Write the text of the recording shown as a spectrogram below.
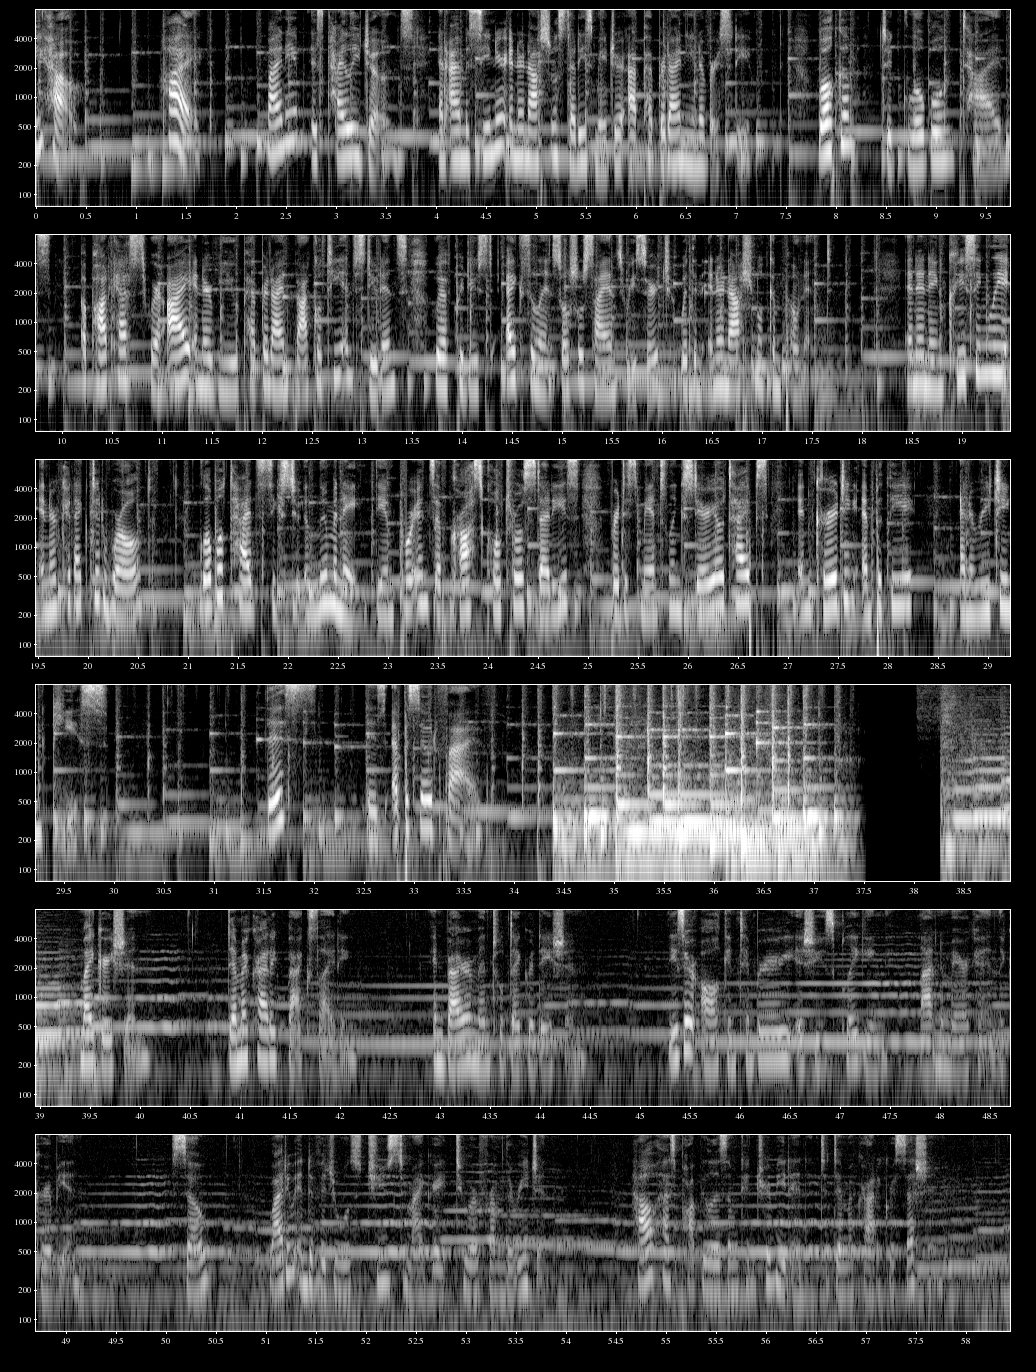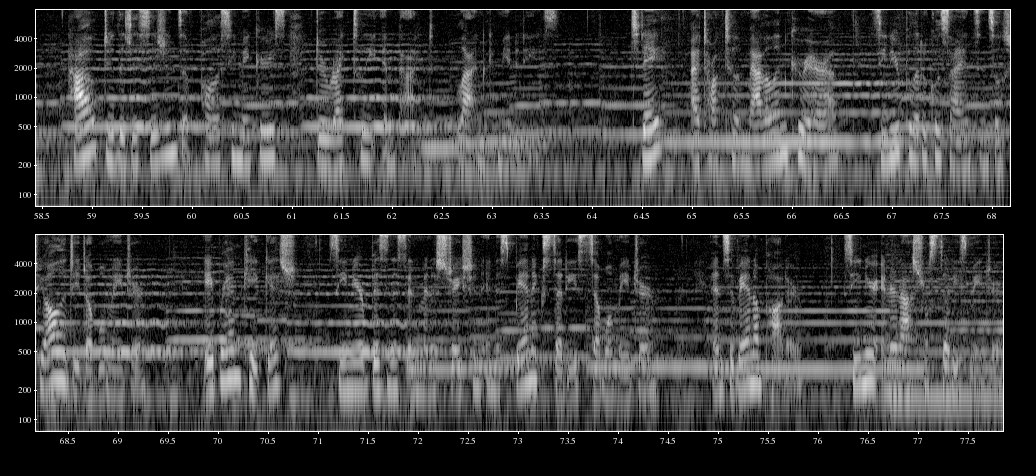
Ni hao. Hi, my name is Kylie Jones, and I'm a senior international studies major at Pepperdine University. Welcome to Global Tides, a podcast where I interview Pepperdine faculty and students who have produced excellent social science research with an international component. In an increasingly interconnected world, Global Tides seeks to illuminate the importance of cross cultural studies for dismantling stereotypes, encouraging empathy, and reaching peace. This is episode 5. Migration, democratic backsliding, environmental degradation. These are all contemporary issues plaguing Latin America and the Caribbean. So, why do individuals choose to migrate to or from the region? How has populism contributed to democratic recession? How do the decisions of policymakers directly impact Latin communities? Today, I talked to Madeline Carrera, Senior Political Science and Sociology double major, Abraham Kakish, Senior Business Administration and Hispanic Studies double major, and Savannah Potter, Senior International Studies major,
